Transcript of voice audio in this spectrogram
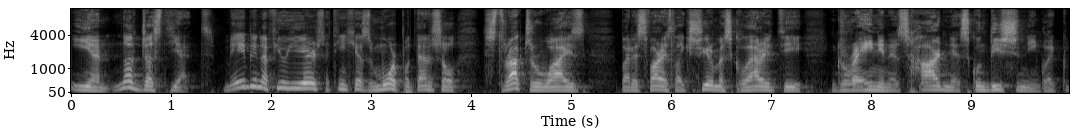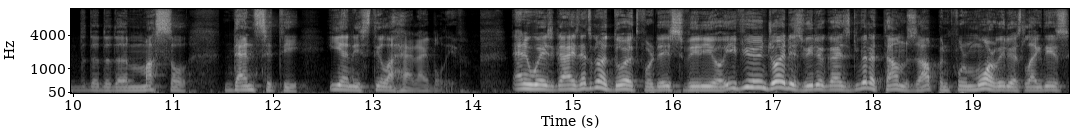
Iain, not just yet. Maybe in a few years, I think he has more potential structure wise, but as far as like sheer muscularity, graininess, hardness, conditioning, like the, the, the muscle density, Iain is still ahead, I believe. Anyways guys, that's gonna do it for this video. If you enjoyed this video guys, give it a thumbs up and for more videos like this,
